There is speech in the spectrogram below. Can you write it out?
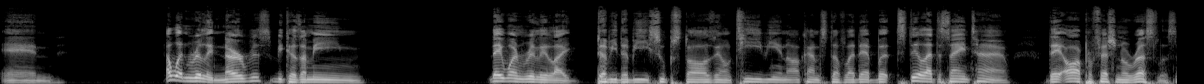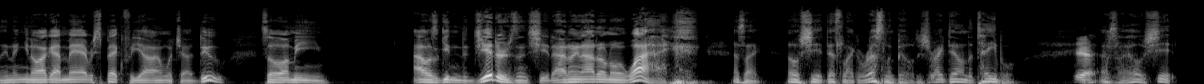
and I wasn't really nervous because I mean, they weren't really like WWE superstars. They're on TV and all kind of stuff like that. But still at the same time, they are professional wrestlers. And you know, I got mad respect for y'all and what y'all do. So, I mean, I was getting the jitters and shit. I don't, I don't know why. I was like, oh shit, that's like a wrestling belt. It's right there on the table. yeah. I was like, oh shit.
